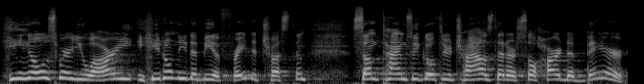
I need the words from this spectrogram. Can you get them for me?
He knows where you are. you don't need to be afraid to trust Him. Sometimes we go through trials that are so hard to bear,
